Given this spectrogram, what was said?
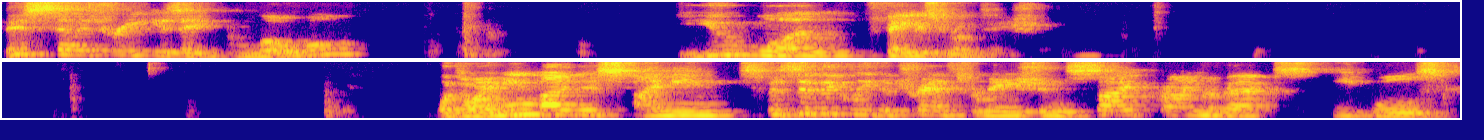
This symmetry is a global U1 phase rotation. What do I mean by this? I mean specifically the transformation psi prime of x equals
